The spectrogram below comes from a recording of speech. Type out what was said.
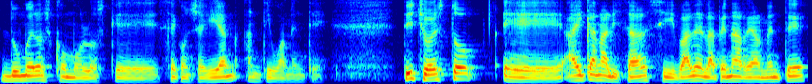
números como los que se conseguían antiguamente. Dicho esto, eh, hay que analizar si vale la pena realmente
